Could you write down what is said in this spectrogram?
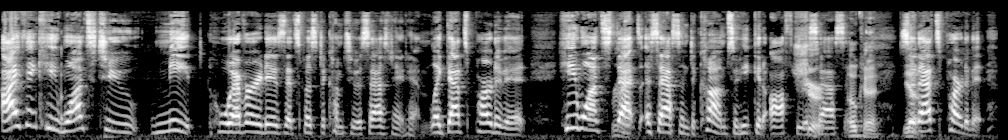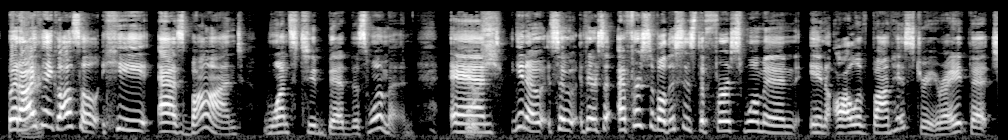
I think he wants to meet whoever it is that's supposed to come to assassinate him. Like that's part of it. He wants right. that assassin to come so he could off the sure. assassin. Okay. So yeah. that's part of it. But right. I think also he, as Bond, wants to bed this woman. And, you know, so there's, uh, first of all, this is the first woman in all of Bond history, right? That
